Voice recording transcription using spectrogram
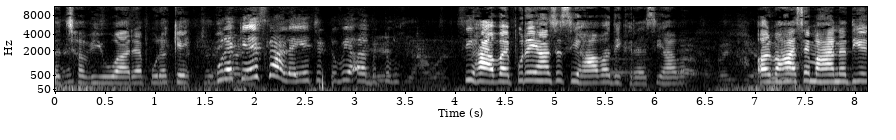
बहुत अच्छा व्यू आ रहा है पूरा के पूरा केस का हाल है? ये चिट्टू भी बिट्टू भी सिहावा है पूरे यहाँ से सिहावा दिख रहा है सिहावा। और वहाँ से महानदी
